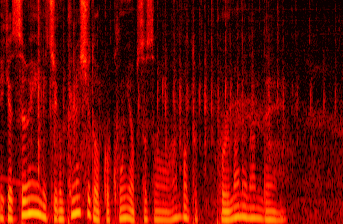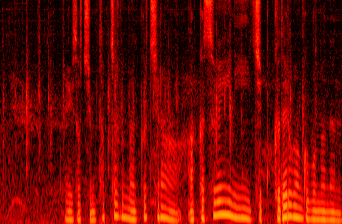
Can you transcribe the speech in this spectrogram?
이게 스웨인이 지금 플래시도 없고 궁이 없어서 한 번 더 볼만은 한데 여기서 지금 탑 잡으면 끝이라 아까 스웨인이 집 그대로 간 거 보면은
